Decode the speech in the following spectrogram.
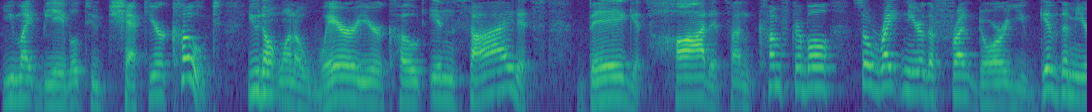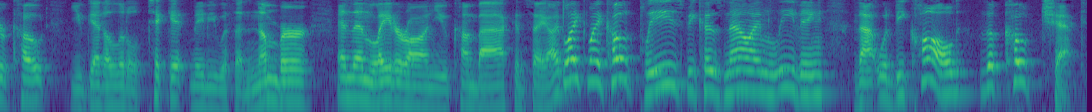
you might be able to check your coat. You don't want to wear your coat inside. It's big, it's hot, it's uncomfortable. So, right near the front door, you give them your coat, you get a little ticket, maybe with a number, and then later on you come back and say, I'd like my coat, please, because now I'm leaving, that would be called the coat check.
